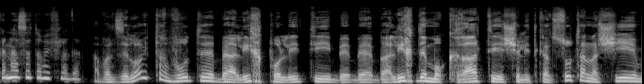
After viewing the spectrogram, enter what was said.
כנס את המפלגה. אבל זה לא התערבות אה, בהליך פוליטי, בהליך דמוקרטי של התכנסות אנשים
